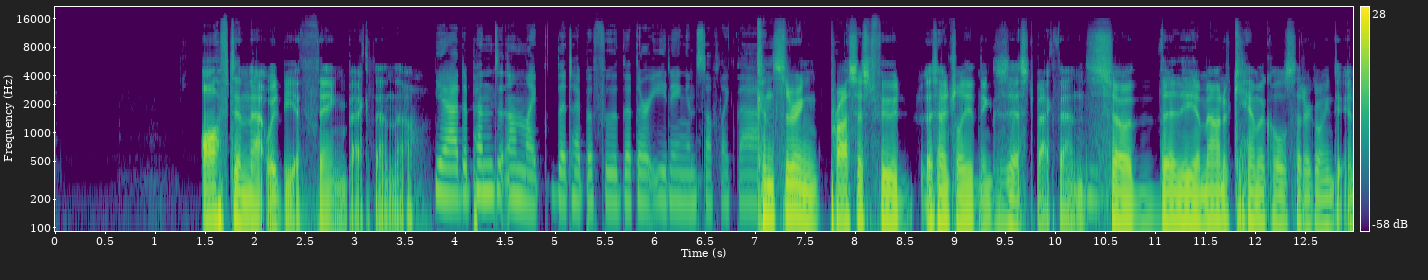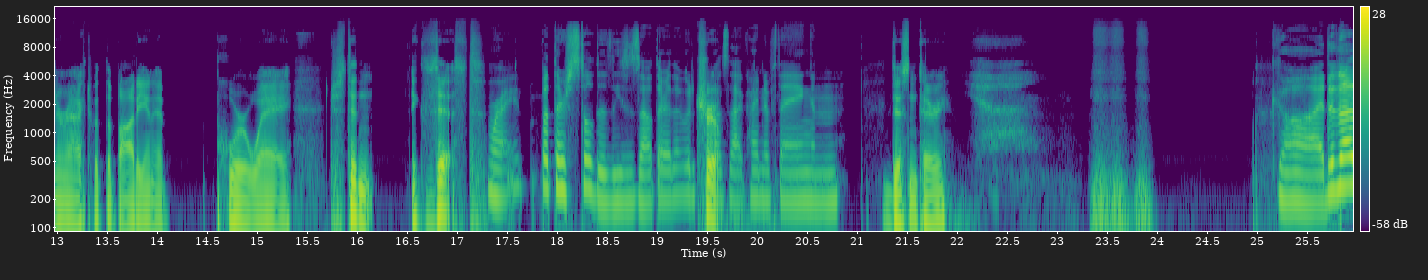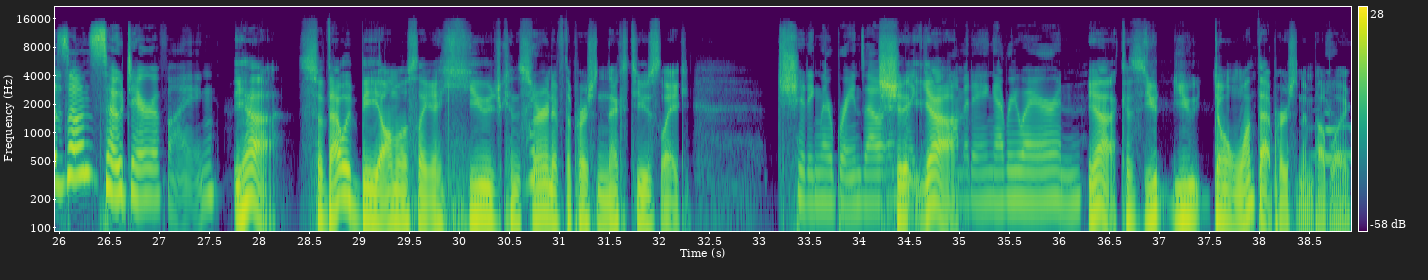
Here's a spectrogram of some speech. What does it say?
often that would be a thing back then, though. yeah, it depends on like the type of food that they're eating and stuff like that. Considering processed food essentially didn't exist back then, Mhm. so the the amount of chemicals that are going to interact with the body in a poor way just didn't exist. right, but there's still diseases out there that would True. cause that kind of thing, and Dysentery. yeah. God, that sounds so terrifying. Yeah. So that would be almost like a huge concern if the person next to you is like, Shitting their brains out Shit- and like yeah. vomiting everywhere and yeah, because you you don't want that person in public.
